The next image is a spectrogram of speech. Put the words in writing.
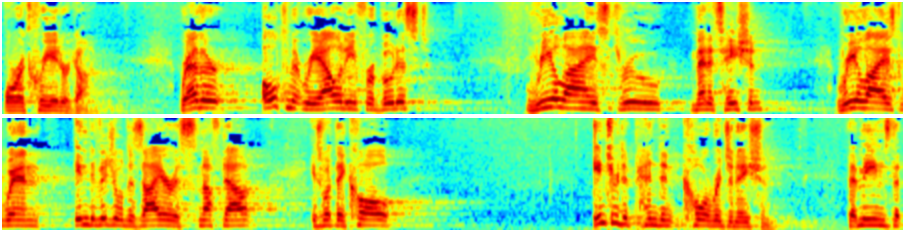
or a creator God. Rather, ultimate reality for a Buddhist, realized through meditation, realized when individual desire is snuffed out, is what they call interdependent co-origination. That means that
